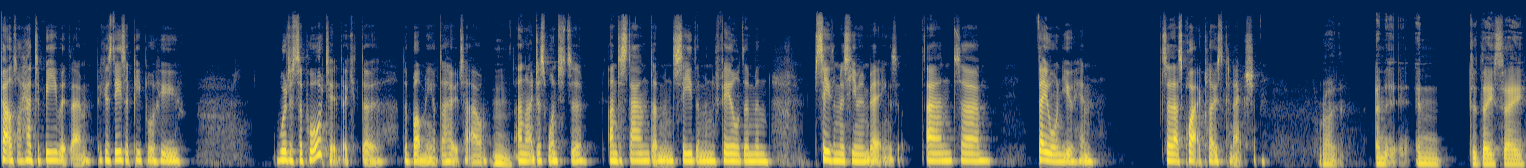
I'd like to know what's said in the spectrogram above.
felt I had to be with them because these are people who would have supported the the, the bombing of the hotel, and I just wanted to understand them and see them and feel them and see them as human beings. And um, they all knew him, so that's quite a close connection. Right. And and did they say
